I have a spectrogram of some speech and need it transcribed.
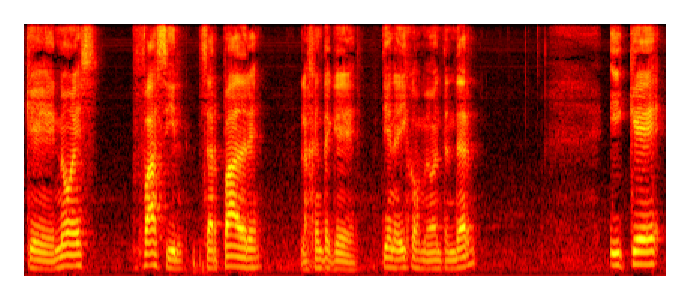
que no es fácil ser padre, la gente que tiene hijos me va a entender, y que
